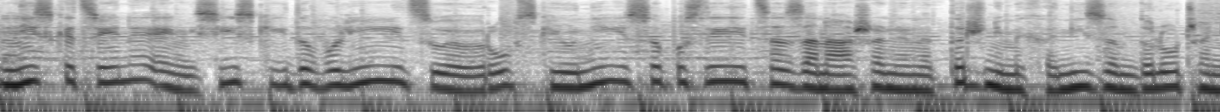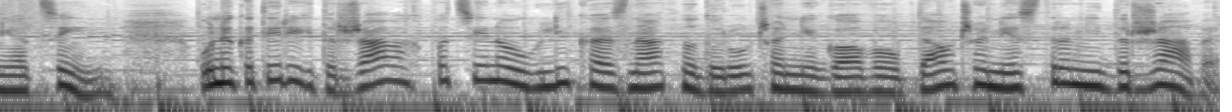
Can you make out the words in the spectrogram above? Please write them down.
Nizke cene emisijskih dovolilnic v Evropski uniji so posledica zanašanja na tržni mehanizem določanja cen. V nekaterih državah pa cena oglika znatno določa njegovo obdavčanje strani države.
